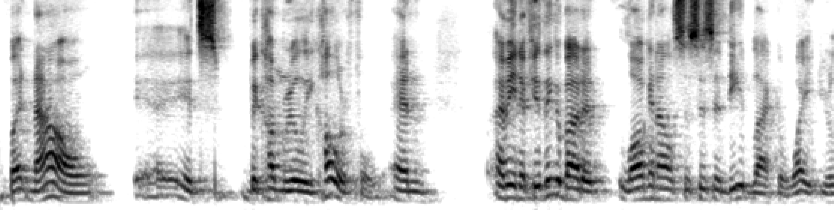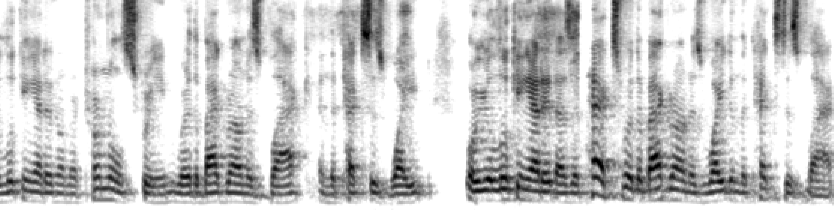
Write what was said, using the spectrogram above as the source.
But now eh, it's become really colorful. And I mean, if you think about it, log analysis is indeed black and white. You're looking at it on a terminal screen where the background is black and the text is white, or you're looking at it as a text where the background is white and the text is black.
